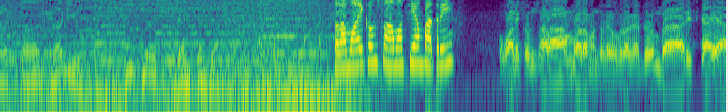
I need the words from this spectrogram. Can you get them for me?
Data Radio bijak dan cerdas. Assalamualaikum, selamat siang Pak Tri. Waalaikumsalam warahmatullahi wabarakatuh, Mbak Rizka ya.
